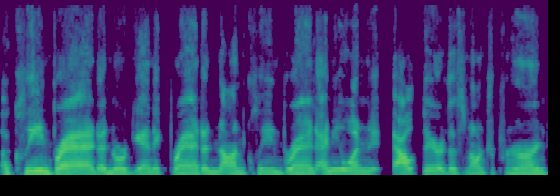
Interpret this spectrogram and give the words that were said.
a clean brand an organic brand a non-clean brand anyone out there that's an entrepreneur and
